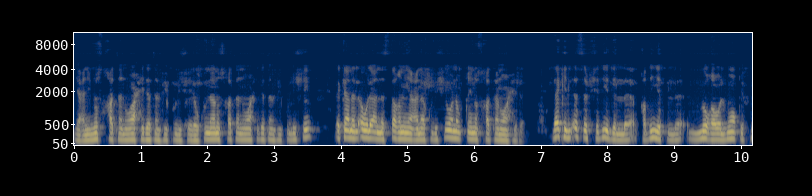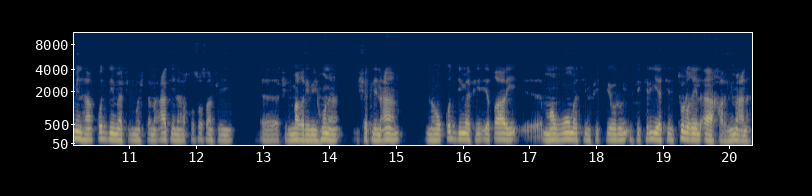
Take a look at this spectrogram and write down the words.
يعني نسخة واحدة في كل شيء. لو كنا نسخة واحدة في كل شيء لكان الأولى أن نستغني عن كل شيء ونبقي نسخة واحدة. لكن للأسف الشديد قضية اللغة والموقف منها قدم في مجتمعاتنا خصوصا في آه، في المغرب هنا بشكل عام أنه قدم في إطار منظومة فكرية تلغي الآخر. بمعنى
